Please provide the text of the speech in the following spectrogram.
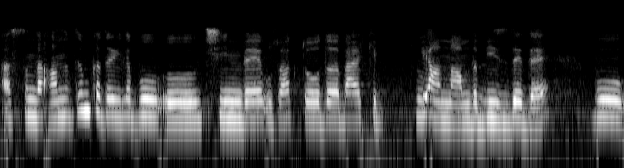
Aslında anladığım kadarıyla bu e, Çin'de, Uzak Doğu'da belki bir anlamda bizde de bu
